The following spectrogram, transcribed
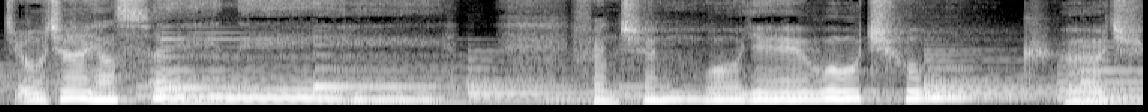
就这样随你，反正我也无处可去。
